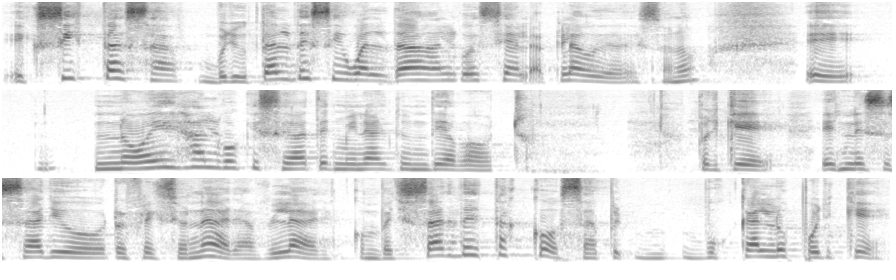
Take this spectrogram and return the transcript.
exista esa brutal desigualdad, algo decía la Claudia de eso, ¿no? Eh, no es algo que se va a terminar de un día para otro. Porque es necesario reflexionar, hablar, conversar de estas cosas, buscar los por qué.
